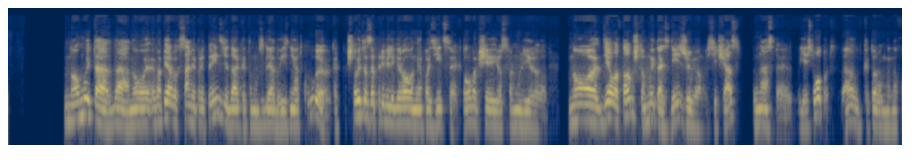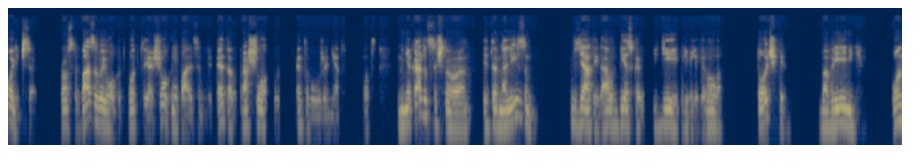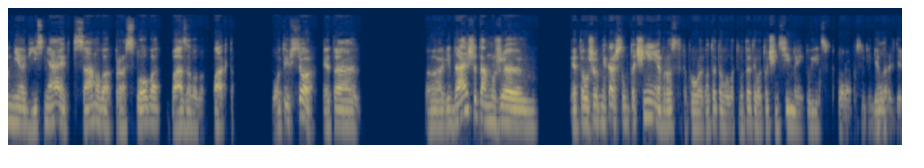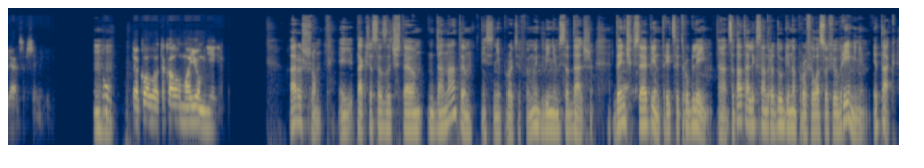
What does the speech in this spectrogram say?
но мы-то, да, но, во-первых, сами претензии, да, к этому взгляду из ниоткуда, как, что это за привилегированная позиция, кто вообще ее сформулировал. Но дело в том, что мы-то здесь живем, и сейчас у нас-то есть опыт, да, в котором мы находимся просто базовый опыт. Вот я щелкнул пальцем, это прошло, этого уже нет. Вот мне кажется, что этернализм, взятый, да, вот без идеи привилегированной точки во времени, он не объясняет самого простого базового факта. Вот и все. Это э, и дальше там уже это уже, мне кажется, уточнение просто такого вот этого вот, вот этой вот очень сильной интуиции, которая, по сути дела, разделяется всеми людьми. Uh-huh. Ну, такого, такого мое мнение. Хорошо. И, так, сейчас я зачитаю донаты, если не против, и мы двинемся дальше. Денчик Сиапин, 30 рублей. А, цитата Александра Дугина про философию времени. Итак,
